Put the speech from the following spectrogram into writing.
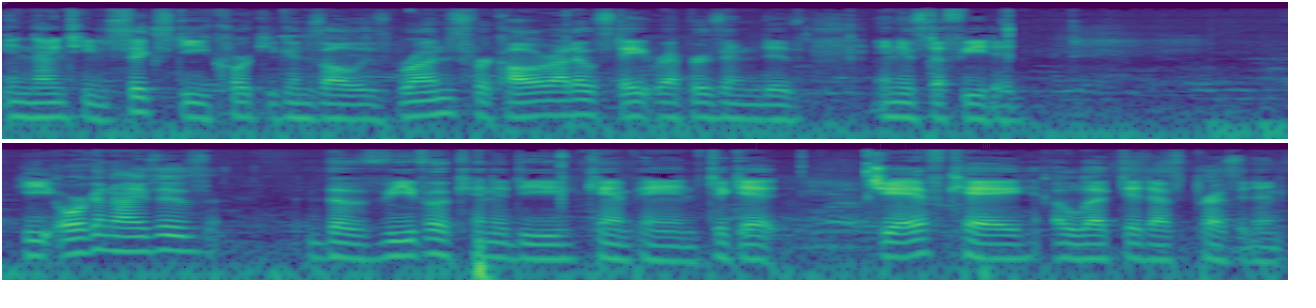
In 1960, Corky Gonzalez runs for Colorado State Representative and is defeated. He organizes the Viva Kennedy campaign to get JFK elected as president.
